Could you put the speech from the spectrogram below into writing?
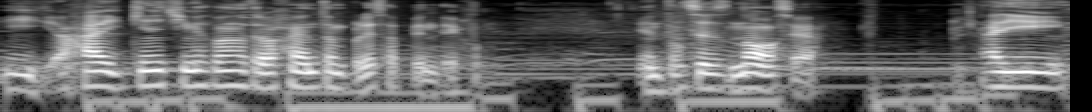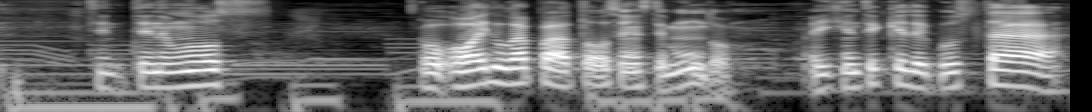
Y, ajá, ¿y quiénes chingas van a trabajar en tu empresa, pendejo? Entonces, no, o sea, ahí tenemos, o, hay lugar para todos en este mundo. Hay gente que le gusta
